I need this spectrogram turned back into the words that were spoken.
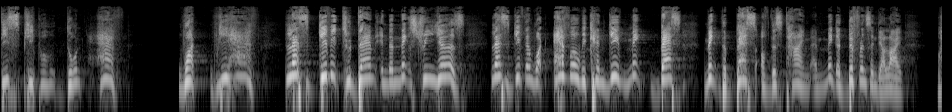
these people don't have what we have. Let's give it to them in the next three years. Let's give them whatever we can give. Make best, make the best of this time and make a difference in their life. Wow,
